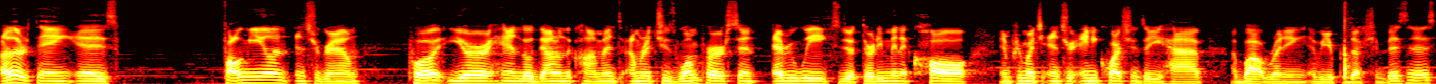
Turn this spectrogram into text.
other thing is follow me on Instagram, put your handle down in the comments. I'm gonna choose one person every week to do a 30 minute call and pretty much answer any questions that you have about running a video production business.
